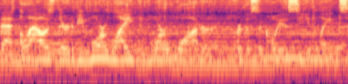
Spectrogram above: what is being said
That allows there to be more light and more water for the sequoia seedlings.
